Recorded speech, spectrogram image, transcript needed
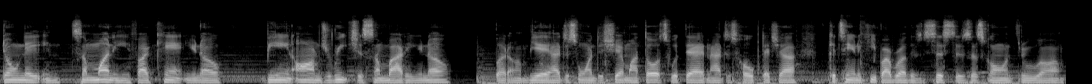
donating some money. If I can't, you know, be in arm's reach of somebody, you know. But um, yeah, I just wanted to share my thoughts with that, and I just hope that y'all continue to keep our brothers and sisters that's going through um,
